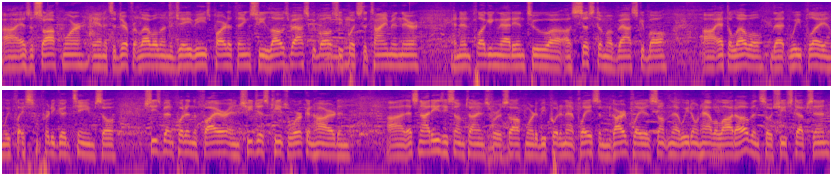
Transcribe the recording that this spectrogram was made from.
uh, as a sophomore, and it's a different level than the JVs part of things. She loves basketball. She puts the time in there, and then plugging that into uh, a system of basketball uh, at the level that we play, and we play some pretty good teams. So she's been put in the fire, and she just keeps working hard and. Uh, that's not easy sometimes for a sophomore to be put in that place, and guard play is something that we don't have a lot of, and so she steps in,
